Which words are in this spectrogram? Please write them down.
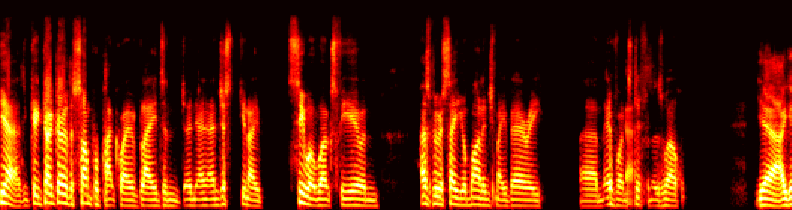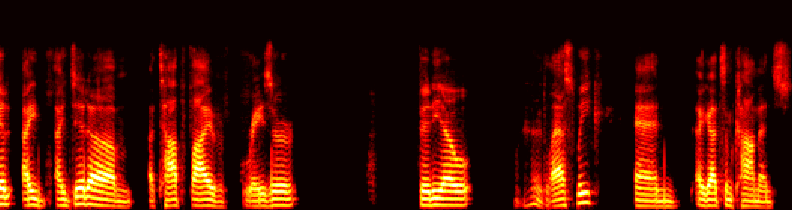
yeah, go, go go the sample pack way of blades and, and and just you know see what works for you. And as we were saying, your mileage may vary. Um, everyone's Yes. different as well. Yeah, I get, I, I did, um, a top five razor video last week and I got some comments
